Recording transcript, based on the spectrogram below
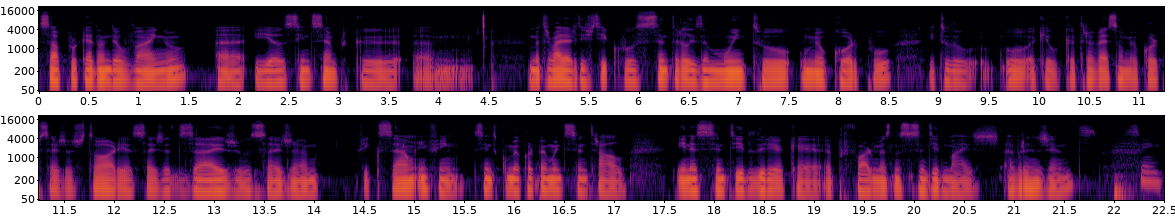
só porque é de onde eu venho Uh, e eu sinto sempre que um, o meu trabalho artístico centraliza muito o meu corpo e tudo o, aquilo que atravessa o meu corpo, seja história, seja desejo, seja ficção, enfim, sinto que o meu corpo é muito central e nesse sentido diria que é a performance no seu sentido mais abrangente. Sim.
